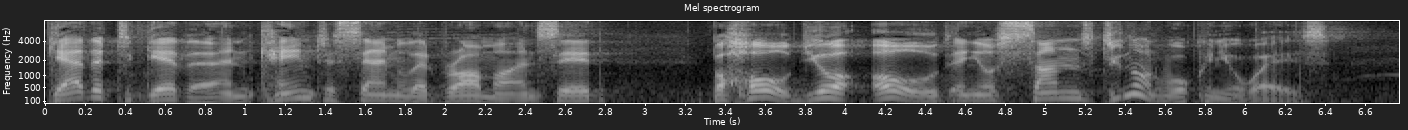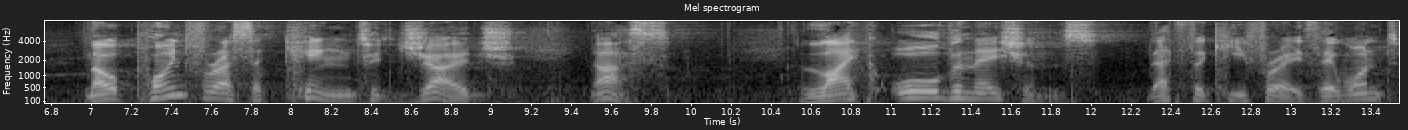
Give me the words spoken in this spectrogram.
gathered together and came to Samuel at Ramah and said, Behold, you are old, and your sons do not walk in your ways. Now appoint for us a king to judge us, like all the nations. That's the key phrase. They want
